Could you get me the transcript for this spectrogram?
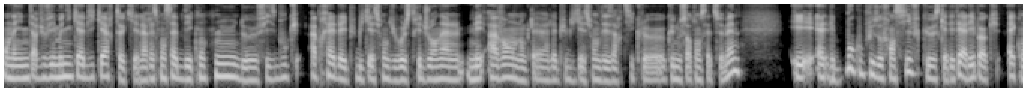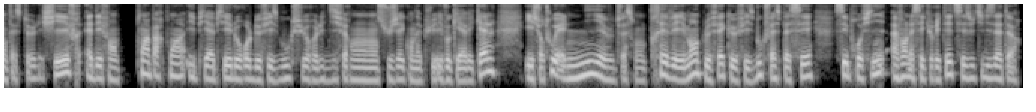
On a interviewé Monica Bickert, qui est la responsable des contenus de Facebook après la publication du Wall Street Journal, mais avant donc la, publication des articles que nous sortons cette semaine. Et elle est beaucoup plus offensive que ce qu'elle était à l'époque. Elle conteste les chiffres, elle défend point par point et pied à pied le rôle de Facebook sur les différents sujets qu'on a pu évoquer avec elle. Et surtout, elle nie de façon très véhémente le fait que Facebook fasse passer ses profits avant la sécurité de ses utilisateurs.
